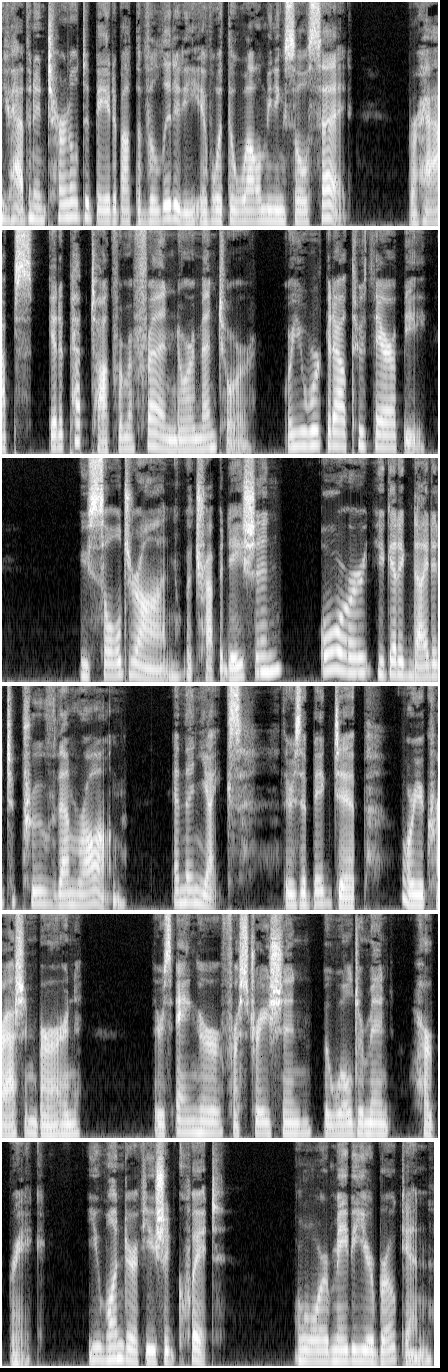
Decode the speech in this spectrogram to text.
you have an internal debate about the validity of what the well meaning soul said. Perhaps get a pep talk from a friend or a mentor, or you work it out through therapy. You soldier on with trepidation, or you get ignited to prove them wrong. And then, yikes, there's a big dip, or you crash and burn. There's anger, frustration, bewilderment, heartbreak. You wonder if you should quit, or maybe you're broken.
